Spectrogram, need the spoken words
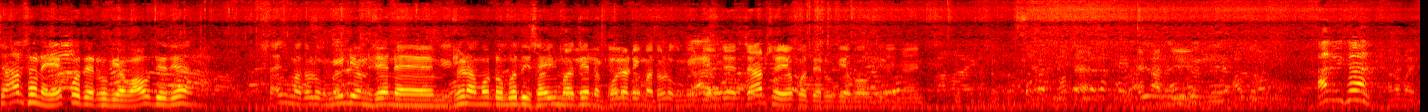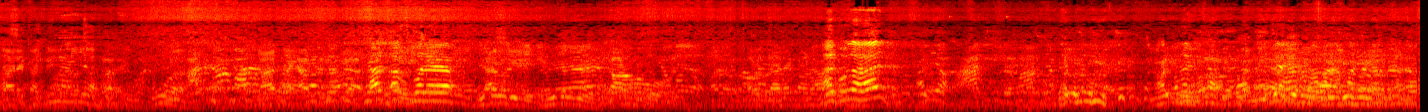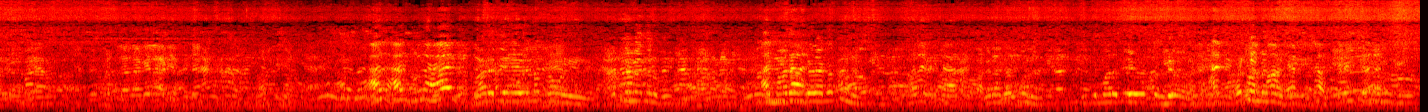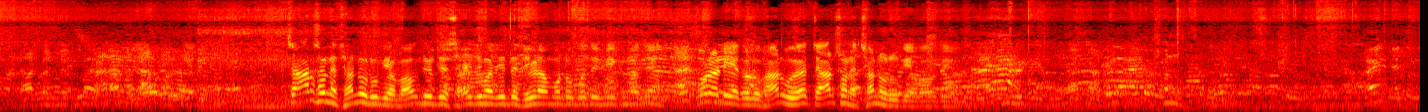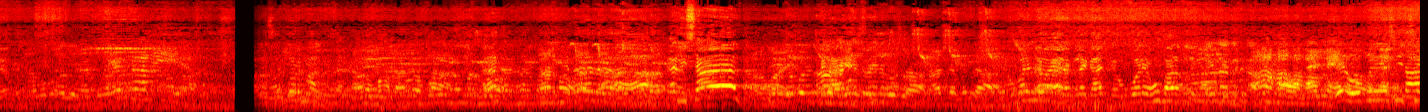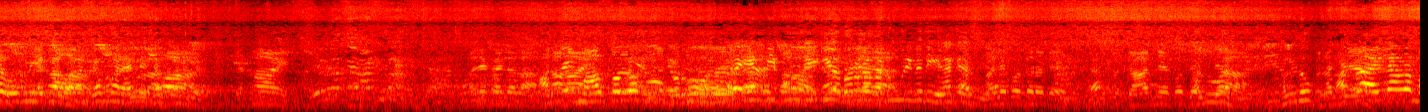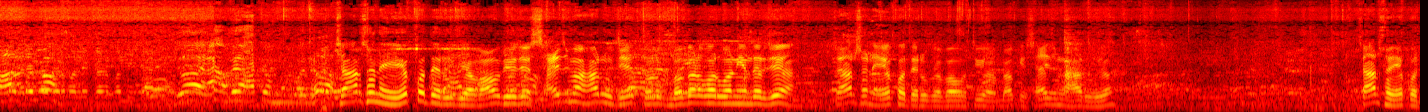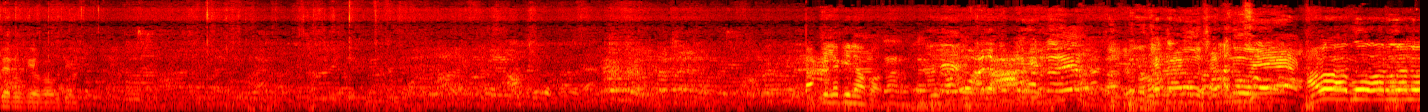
ચારસો ને એકોતેર રૂપિયા ભાવ દે છે. સાઈઝમાં થોડુંક મીડિયમ છે ને ઝીણા મોટું બધી સાઈઝમાં છે ને ક્વોલિટીમાં થોડુંક મીડિયમ છે. ચારસો એકોતેર રૂપિયા ભાવ થયો મારે વિશાલ હાલ મેં હાલ પૂછ્યું મારે જરાક હતું ને. જરાક હતું મારે બે ચારસો ને છન્નું રૂપિયા ભાવ થયો છે સાઈઝમાં જોઈએ તો ઝીણા મોટું બધું મિક્સમાં છે. ક્વોલિટી થોડુંક સારું હોય ચારસો ને છન્નું રૂપિયા ભાવ થયો ચારસો ને એકોતેર રૂપિયા. ભાવ થયો છે સાઈઝમાં સારું છે. થોડુંક બગાડ આની અંદર છે. ચારસો ને એકોતેર રૂપિયા ભાવ થયો. બાકી સાઈઝમાં સારું થયો ચારસો એકોતેર રૂપિયા ભાવ થયો. લખી નાખો હાલો આબુ વારું હાલો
